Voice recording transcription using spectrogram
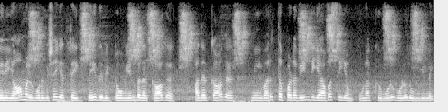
தெரியாமல் ஒரு விஷயத்தை செய்துவிட்டோம் என்பதற்காக அதற்காக நீ வருத்தப்பட வேண்டிய அவசியம் உனக்கு ஒரு பொழுதும் இல்லை.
